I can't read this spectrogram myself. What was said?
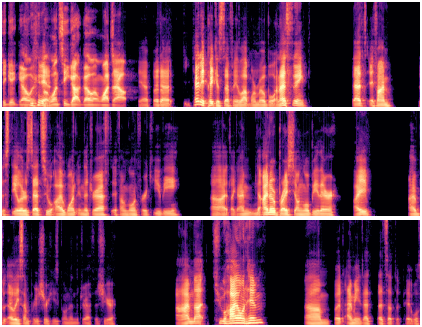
to get going, Yeah. but once he got going, watch out. yeah, but uh, Kenny Pickett's definitely a lot more mobile, and I think that if I'm the Steelers, that's who I want in the draft. If I'm going for a QB, uh, like I'm, I know Bryce Young will be there. I, I at least I'm pretty sure he's going in the draft this year. I'm not too high on him, um, but I mean that that's up to Pitt. We'll,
